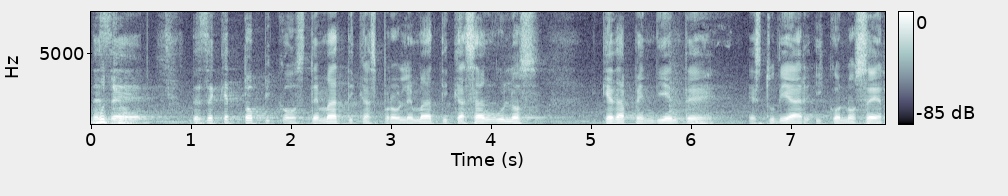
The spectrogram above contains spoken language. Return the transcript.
desde, ¿Desde qué tópicos, temáticas, problemáticas, ángulos queda pendiente estudiar y conocer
